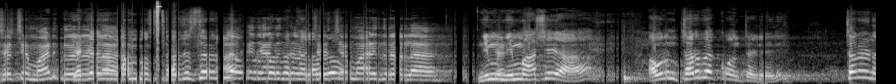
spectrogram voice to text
ಚರ್ಚೆ ಮಾಡಿದ್ರಲ್ಲ. ನಮ್ಮ ಸದಸ್ಯರಲ್ಲಿ ಚರ್ಚೆ ಮಾಡಿದ್ರಲ್ಲ. ನಿಮ್ಮ ನಿಮ್ಮ ಆಶಯ ಅವ್ರನ್ನ ತರಬೇಕು ಅಂತ ಹೇಳಿ ತರೋಣ.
